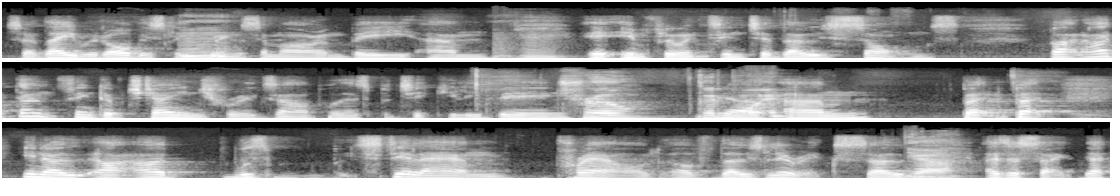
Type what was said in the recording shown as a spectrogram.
so they would obviously mm. bring some r&b um, mm-hmm. influence into those songs but I don't think of change, for example, as particularly being true. Good you know, point. Um, but but you know, I, I, was still am proud of those lyrics. So yeah. as I say, that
